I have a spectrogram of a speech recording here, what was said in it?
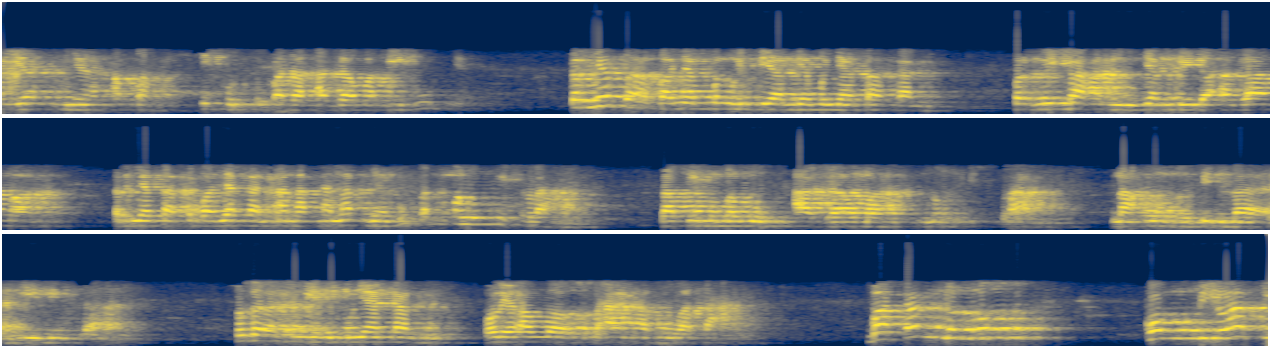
ayahnya apa ikut kepada agama ibunya. Ternyata banyak penelitian yang menyatakan pernikahan yang beda agama ternyata kebanyakan anak-anaknya bukan memeluk Islam tapi memeluk agama non Islam. Na'udzubillahi min saudara yang dimuliakan oleh Allah Subhanahu wa taala. Bahkan menurut kompilasi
